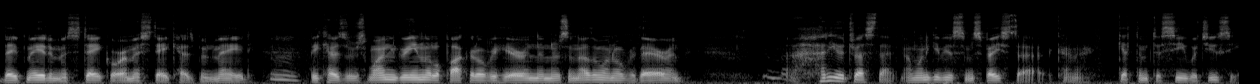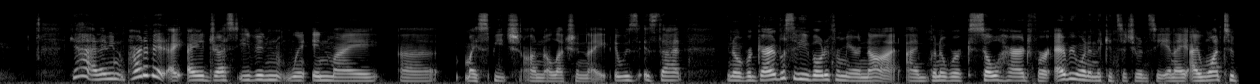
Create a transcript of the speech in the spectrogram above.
they've made a mistake or a mistake has been made because there's one green little pocket over here and then there's another one over there? And how do you address that? I want to give you some space to kind of get them to see what you see. Yeah, and I mean, part of it I, I addressed even in my uh, my speech on election night. It was is that you know, regardless if you voted for me or not, I'm going to work so hard for everyone in the constituency, and I, I want to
